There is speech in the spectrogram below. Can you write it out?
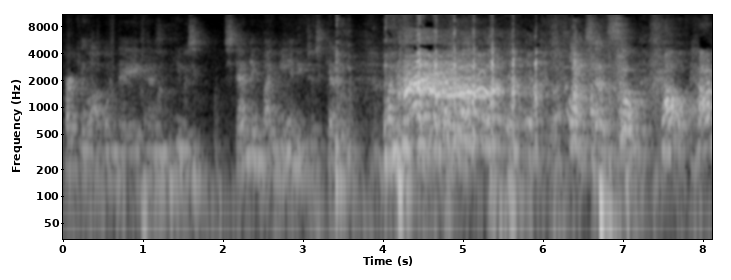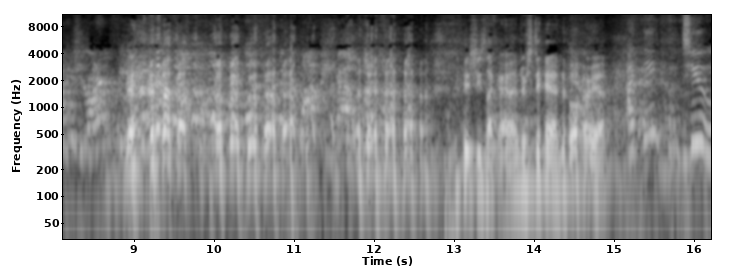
parking lot one day, and he was standing by me, and he just kept. Mike said, "So how how does your arm feel?" She's like, I understand. Or yeah. I think too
